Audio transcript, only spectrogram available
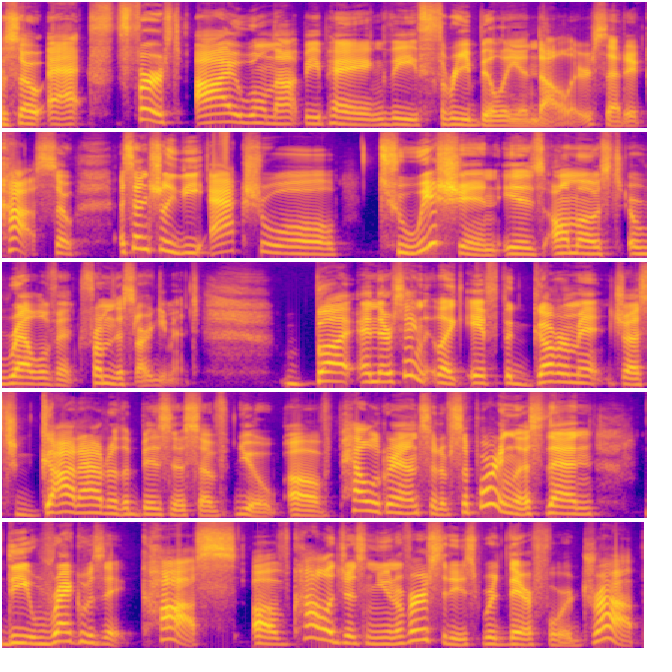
So at first, I will not be paying the $3 billion that it costs. So essentially, the actual tuition is almost irrelevant from this argument. But and they're saying that like if the government just got out of the business of you know of Pell Grants and of supporting this, then the requisite costs of colleges and universities would therefore drop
